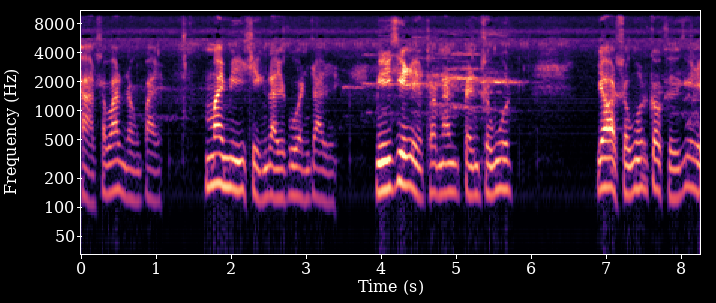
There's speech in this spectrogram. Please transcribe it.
ขาดสวรรค์ลงไป ไม่มีสิ่งใดกวนใจ มีกิเลสเท่านั้นเป็นสมมุติ ยอดสมมุติก็คือกิเล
